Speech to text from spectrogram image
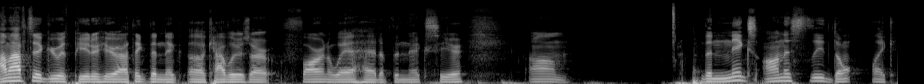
I'm gonna have to agree with Peter here. I think the Nick, uh, Cavaliers are far and away ahead of the Knicks here. Um, the Knicks honestly don't like.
